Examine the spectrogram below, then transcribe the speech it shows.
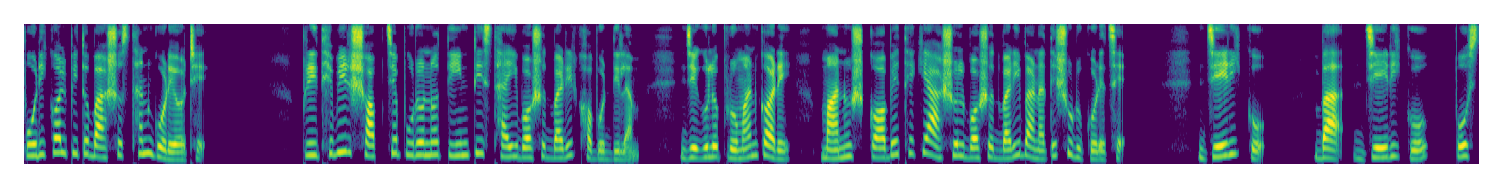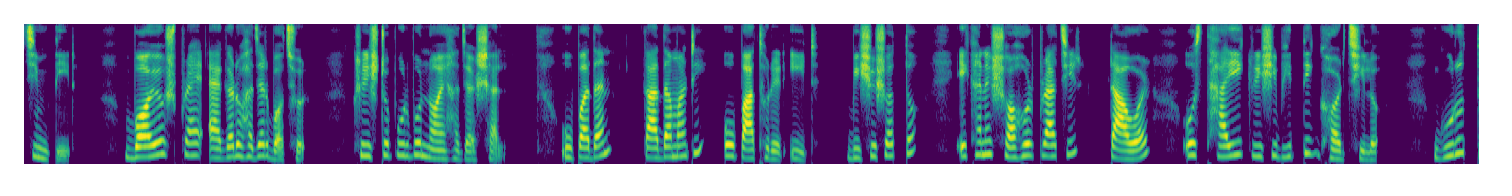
পরিকল্পিত বাসস্থান গড়ে ওঠে। পৃথিবীর সবচেয়ে পুরনো তিনটি স্থায়ী বসতবাড়ির খবর দিলাম, যেগুলো প্রমাণ করে মানুষ কবে থেকে আসল বসতবাড়ি বানাতে শুরু করেছে। জেরিকো বা জেরিকো পশ্চিম তীর, বয়স প্রায় এগারো হাজার বছর, খ্রিস্টপূর্ব নয় হাজার সাল। উপাদান কাদামাটি ও পাথরের ইট, বিশেষত্ব এখানে শহর প্রাচীর, টাওয়ার ও স্থায়ী কৃষিভিত্তিক ঘর ছিল। গুরুত্ব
